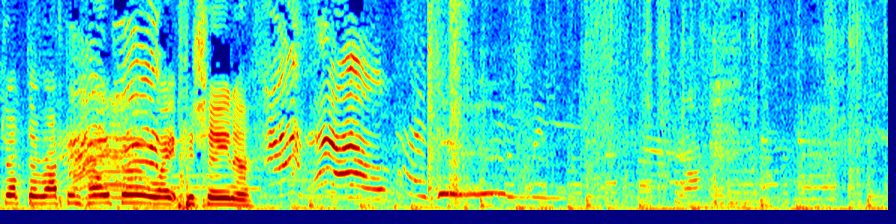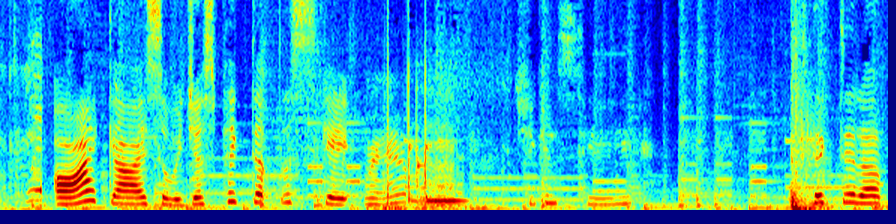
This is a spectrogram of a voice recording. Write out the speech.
Drop the wrapping paper. Wait for Chena. Alright guys, so we just picked up the skate ramp. As you can see. Picked it up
